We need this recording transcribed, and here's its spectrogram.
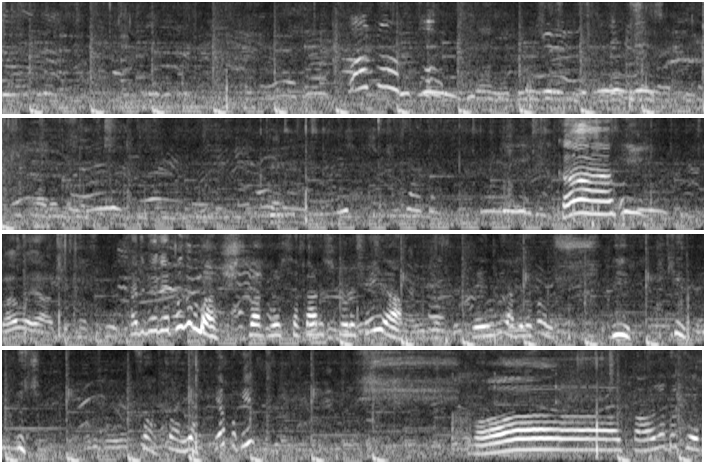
Kaan. Hadi böyle yapalım mı? Şşt, bak bu Sakarya Sporu şey ya. Rengi ya böyle yapalım. Şşt, Bir, iki, üç. Sağ yap. Bakayım. Şşt. Vay, Kaan'a bakın.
